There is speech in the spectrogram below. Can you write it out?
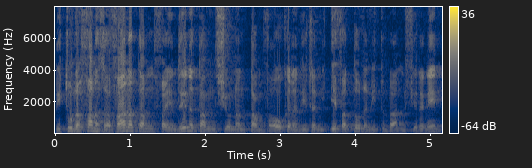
nitondra fanazavana tamin'ny fahendrena tamin'ny fihaonany tamin'ny vahoaka nandritra ny efa-taona nitondrany ny firenena,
